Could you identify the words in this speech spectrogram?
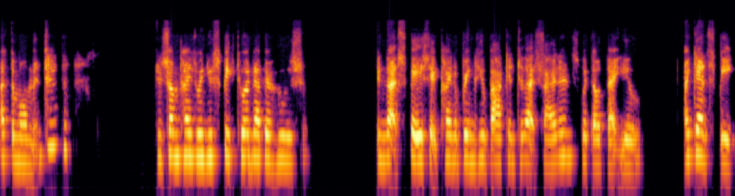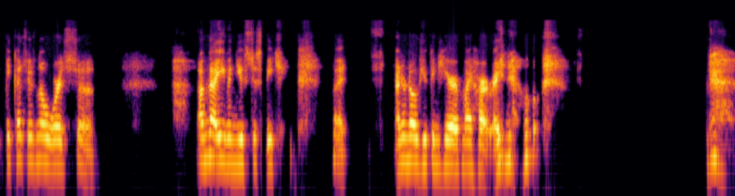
at the moment. and sometimes when you speak to another who's in that space, it kind of brings you back into that silence without that you. I can't speak because there's no words. To, I'm not even used to speaking, but I don't know if you can hear my heart right now.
